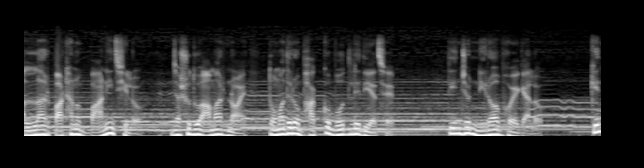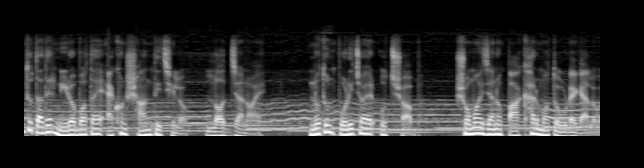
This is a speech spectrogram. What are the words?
আল্লাহর পাঠানো বাণী ছিল, যা শুধু আমার নয়, তোমাদেরও ভাগ্য বদলে দিয়েছে। তিনজন নীরব হয়ে গেল। কিন্তু তাদের নীরবতায় এখন শান্তি ছিল, লজ্জা নয়। নতুন পরিচয়ের উৎসব। সময় যেন পাখার মতো উড়ে গেল।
